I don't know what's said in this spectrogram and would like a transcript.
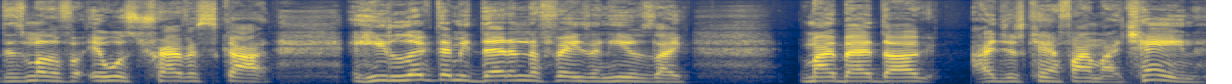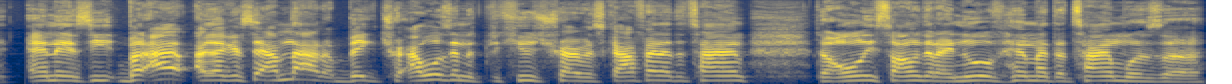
this motherfucker, it was Travis Scott. And he looked at me dead in the face and he was like, "My bad, dog. I just can't find my chain." And is he? But I, like I said, I'm not a big. I wasn't a huge Travis Scott fan at the time. The only song that I knew of him at the time was uh,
